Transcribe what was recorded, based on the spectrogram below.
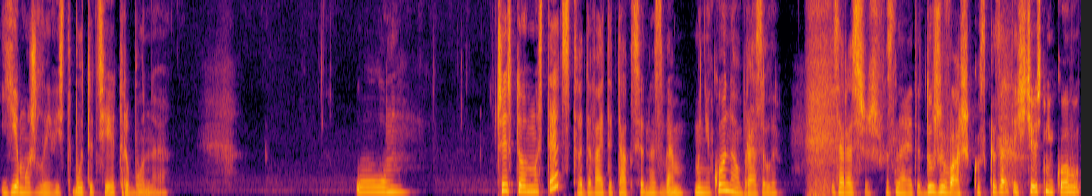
є можливість бути цією трибуною. У чистого мистецтва, давайте так це назвемо, ми нікого не образили. Зараз ж ви знаєте, дуже важко сказати щось нікого,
